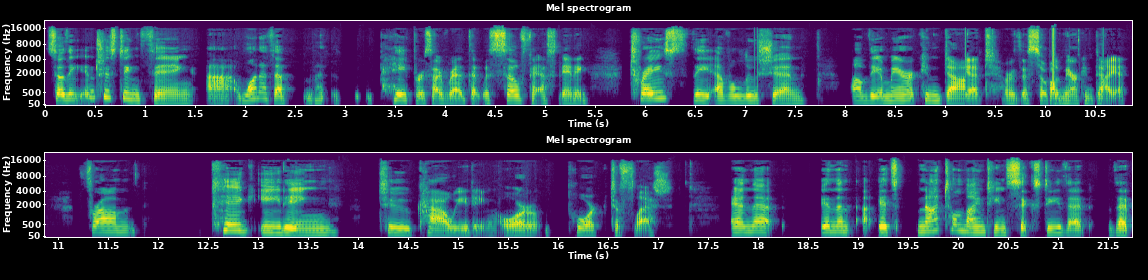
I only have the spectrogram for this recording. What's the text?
So the interesting thing, uh, one of the papers I read that was so fascinating, traced the evolution of the American diet or the so-called American diet from pig eating to cow eating or pork to flesh and that in the it's not till 1960 that that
